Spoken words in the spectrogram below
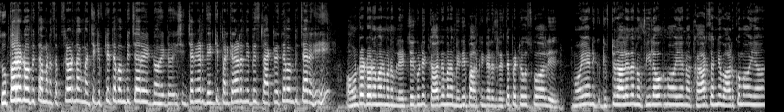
సూపర్ నోబితా మన సబ్స్క్రైబర్ నాకు మంచి గిఫ్ట్ అయితే పంపించారు. ఇటు- షించాన్ గారు దేనికి పనికిరాడని చెప్పేసి ట్రాక్టర్ అయితే పంపించారు. అవునరా డోరమాన్ మనం లేట్ చేయకుండా ఈ కార్ని మనం మినీ పార్కింగ్ గ్యారేజ్లో అయితే పెట్టేసుకోవాలి. మోయా నీకు గిఫ్ట్ రాలేదా? నువ్వు ఫీల్ అవ్వకు మావయ్య నా కార్స్ అన్ని వాడుకో మావయ్య.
